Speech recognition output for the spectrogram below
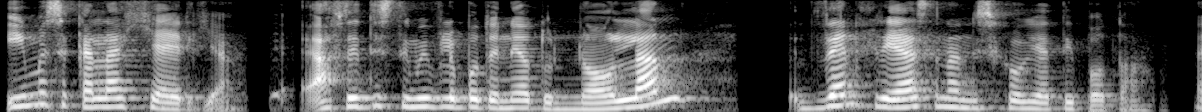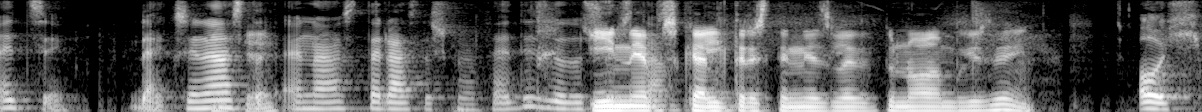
είμαι σε καλά χέρια. Αυτή τη στιγμή βλέπω ταινία του Νόλαν, δεν χρειάζεται να ανησυχώ για τίποτα. Έτσι. Εντάξει, ένα okay. ένας τεράστιος σκηνοθέτης, Είναι από τις καλύτερες ταινίες δηλαδή, του Νόλαν που έχεις δει; Όχι.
